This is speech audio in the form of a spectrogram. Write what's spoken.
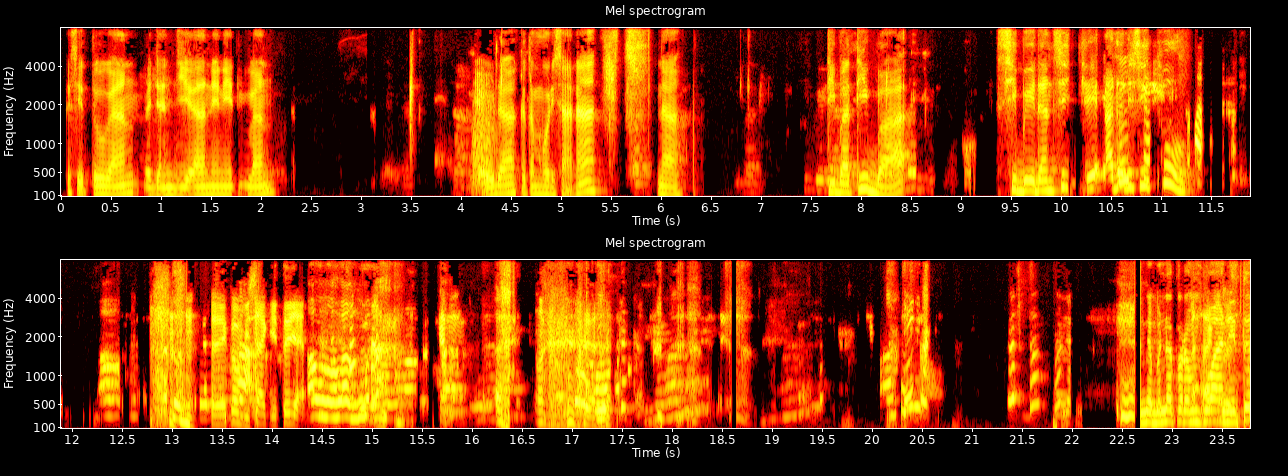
ke situ kan perjanjian ini itu kan ya udah ketemu di sana nah tiba-tiba si B dan si C ada di situ Eh, kok bisa gitu ya? Allah Akbar Benar-benar perempuan itu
